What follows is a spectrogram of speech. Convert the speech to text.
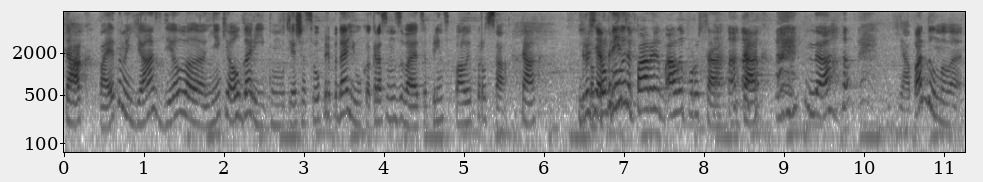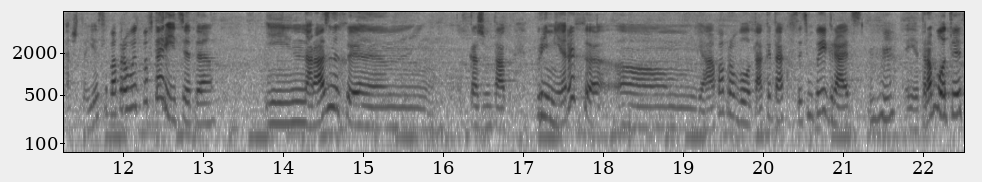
так. Поэтому я сделала некий алгоритм, вот я сейчас его преподаю, как раз он называется «Принцип алые паруса». Так. И Друзья, попробовала- принцип пары алые паруса. Так. Да. Я подумала, а что если попробовать повторить это и на разных, эм, скажем так, примерах э, эм, я попробовала так и так с этим поиграть. Мгм. И это работает.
